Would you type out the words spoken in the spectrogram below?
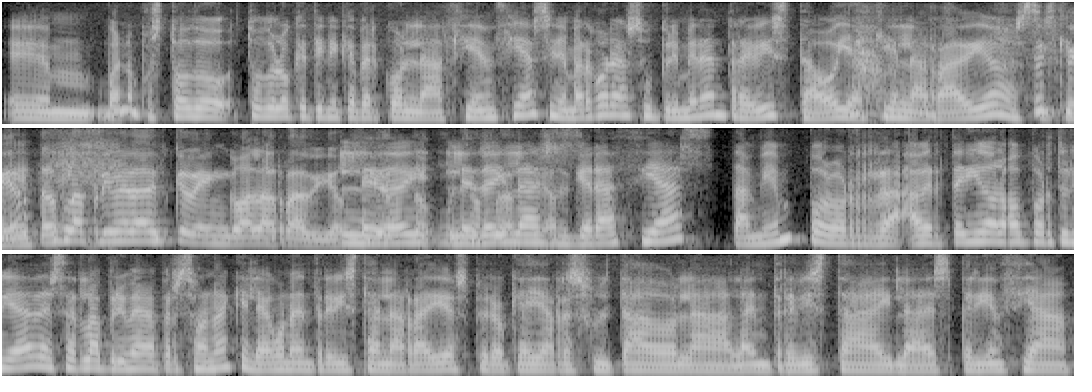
Em, bueno, pues todo, todo lo que tiene que ver con la ciencia. Sin embargo, era su primera entrevista hoy aquí en la radio. Así es cierto, es la primera vez que vengo a la radio. Le doy, le doy las gracias también por haber tenido la oportunidad de ser la primera persona que le haga una entrevista en la radio. Espero que haya resultado la, la entrevista y la experiencia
